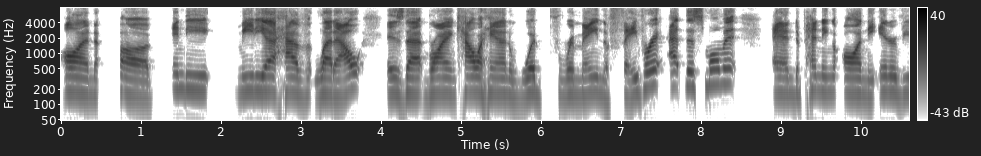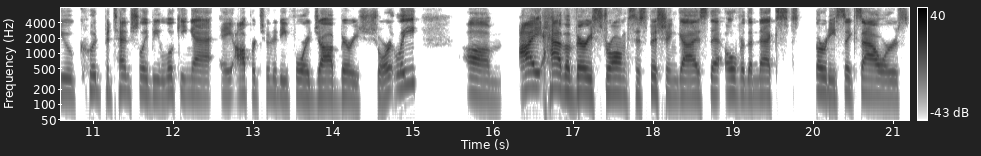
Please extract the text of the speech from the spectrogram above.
on uh indie media have let out is that Brian Callahan would remain the favorite at this moment and depending on the interview could potentially be looking at a opportunity for a job very shortly. Um I have a very strong suspicion guys that over the next 36 hours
